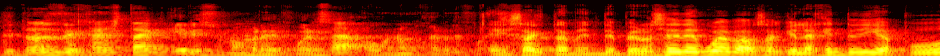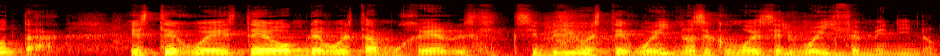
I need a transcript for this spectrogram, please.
detrás de hashtag eres un hombre de fuerza o una mujer de fuerza. Exactamente, pero sé de hueva, o sea, que la gente diga, puta, este güey, este hombre o esta mujer, es que siempre digo este güey, no sé cómo es el güey femenino.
